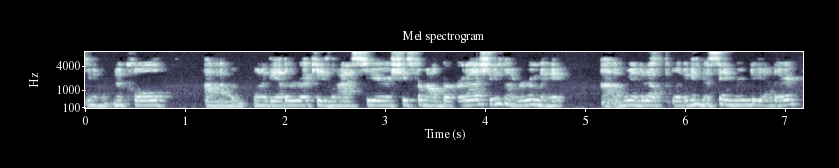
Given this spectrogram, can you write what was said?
you know, Nicole, uh, one of the other rookies last year, she's from Alberta. She was my roommate. Uh, we ended up living in the same room together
